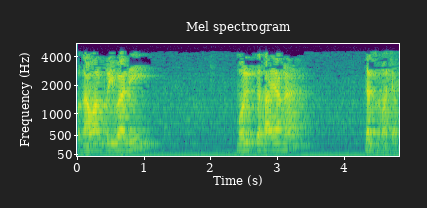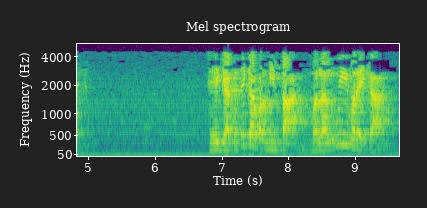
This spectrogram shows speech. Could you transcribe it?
Pengawal pribadi murid kesayangan, dan semacamnya. Sehingga ketika permintaan melalui mereka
